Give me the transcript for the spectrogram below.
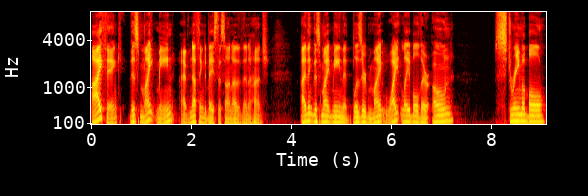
i think this might mean i have nothing to base this on other than a hunch i think this might mean that blizzard might white label their own streamable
